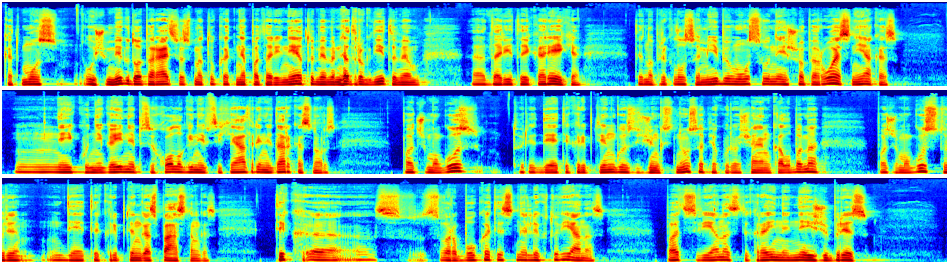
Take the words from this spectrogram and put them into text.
kad mus užmigdo operacijos metu, kad nepatarinėtumėm ir netrukdytumėm e, daryti tai, ką reikia. Tai nuo priklausomybių mūsų neišoperuos niekas. Mm, nei kunigai, nei psichologai, nei psichiatrai, nei dar kas nors. Pats žmogus turi dėti kryptingus žingsnius, apie kuriuos šiandien kalbame. Pats žmogus turi dėti kryptingas pastangas. Tik e, svarbu, kad jis neliktų vienas. Pats vienas tikrai ne, neižibris. Mm,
